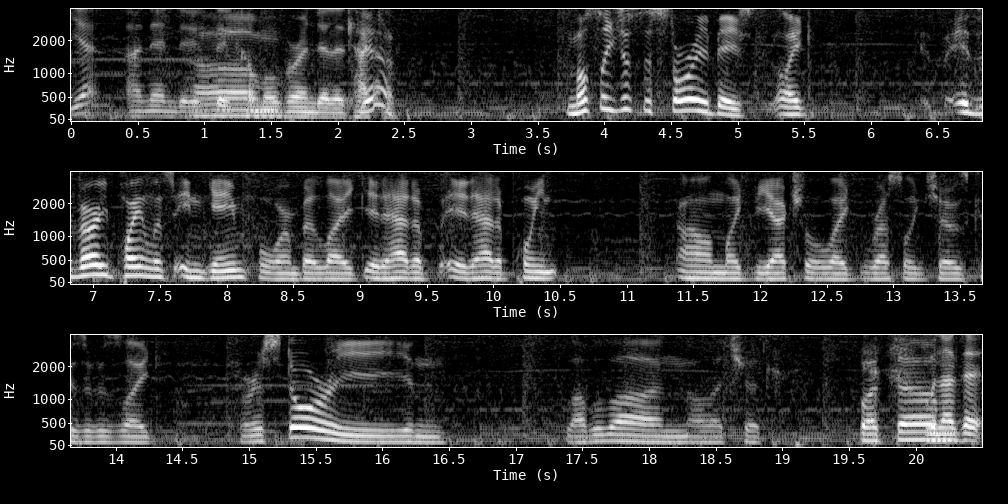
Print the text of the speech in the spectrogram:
Yeah, and then they, they'll come Um, over and they'll attack yeah. you. mostly just a story based like it's very pointless in game form but like it had a it had a point on like the actual like wrestling shows because it was like for a story and blah blah blah and all that shit but um, well, as a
